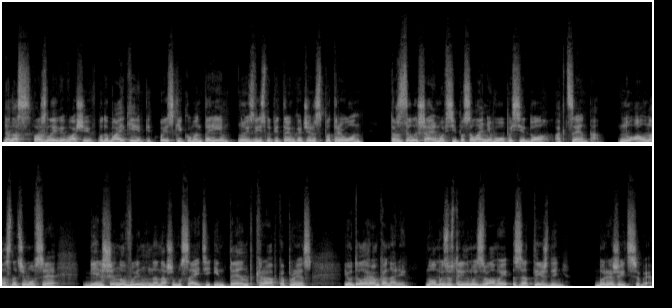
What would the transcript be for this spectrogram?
Для нас важливі ваші вподобайки, підписки, коментарі. Ну і звісно, підтримка через Patreon. Тож залишаємо всі посилання в описі до акцента. Ну а у нас на цьому все. Більше новин на нашому сайті intent.press і у телеграм-каналі. Ну а ми зустрінемось з вами за тиждень. Бережіть себе.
